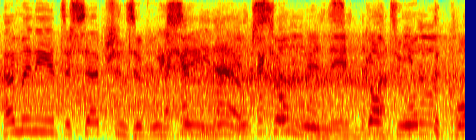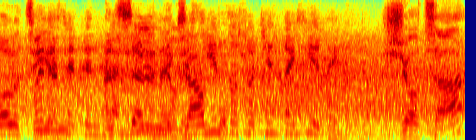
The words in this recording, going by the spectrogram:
How many interceptions have we seen now? Someone's got to up the quality and, and set an example. Jota.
